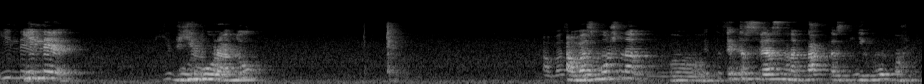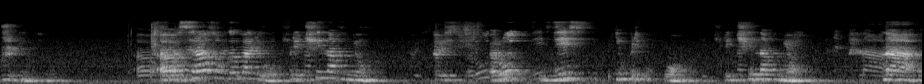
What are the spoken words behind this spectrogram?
или в его роду, а возможно, э, это связано как-то с его окружением. Э, Сразу говорю, причина в нем. То есть род здесь ни при чем. Причина в нем. На,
